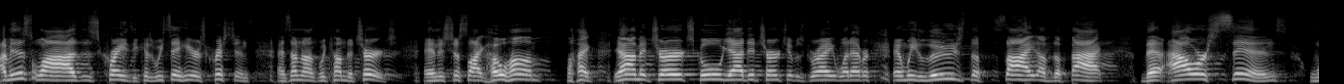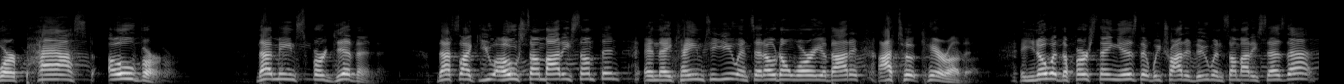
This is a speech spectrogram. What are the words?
I mean, this is why this is crazy because we sit here as Christians and sometimes we come to church and it's just like ho hum. Like, yeah, I'm at church, school, yeah, I did church, it was great, whatever. And we lose the sight of the fact that our sins were passed over. That means forgiven. That's like you owe somebody something and they came to you and said, Oh, don't worry about it. I took care of it. And you know what the first thing is that we try to do when somebody says that?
